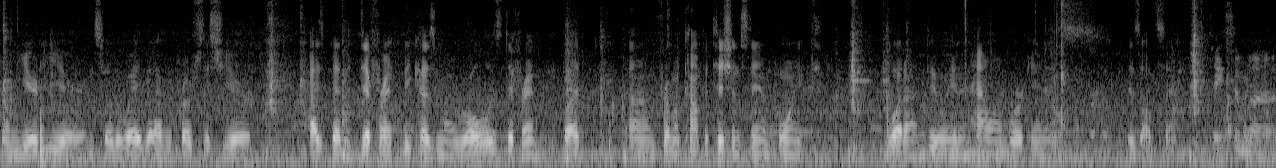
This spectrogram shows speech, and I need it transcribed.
from year to year. And so, the way that I've approached this year has been different because my role is different, but um, from a competition standpoint, what I'm doing and how I'm working is is all the same. Taysom, uh,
